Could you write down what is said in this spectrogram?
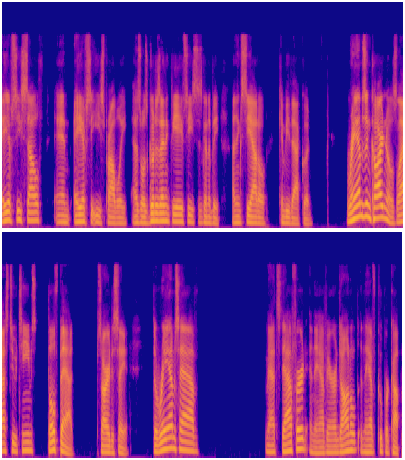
AFC South, and AFC East probably as well. As good as I think the AFC East is going to be, I think Seattle can be that good. Rams and Cardinals, last two teams, both bad. Sorry to say it. The Rams have Matt Stafford and they have Aaron Donald and they have Cooper Kupp.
